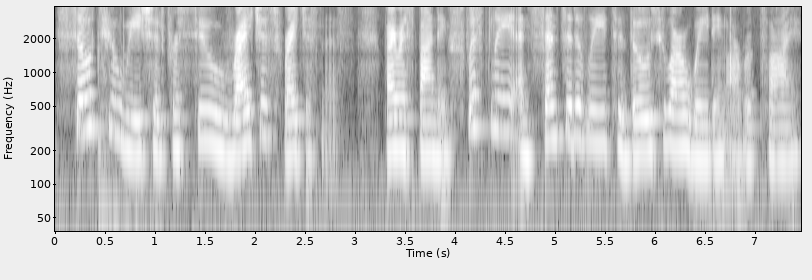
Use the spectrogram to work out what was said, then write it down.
so too we should pursue righteous righteousness by responding swiftly and sensitively to those who are awaiting our reply.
